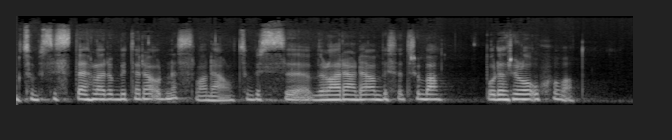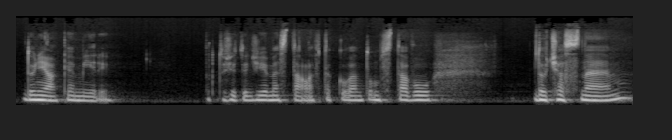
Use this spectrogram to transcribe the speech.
A Co by si z téhle doby teda odnesla dál? Co bys eh, byla ráda, aby se třeba podařilo uchovat do nějaké míry? Protože teď žijeme stále v takovém tom stavu dočasném.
